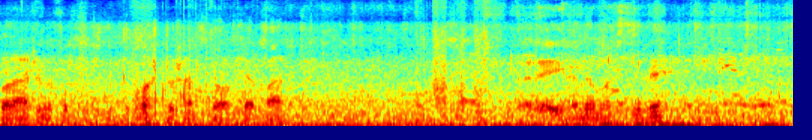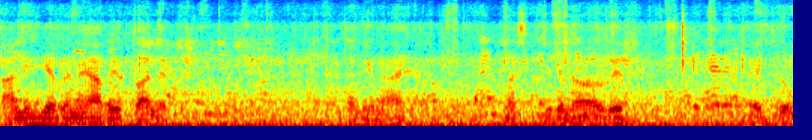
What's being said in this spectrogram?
পড়া আসলে খুব একটু কষ্টসাধ্য ব্যাপার। এই হলো মসজিদে আলী ইবেনে আবি তালেব মদিনায় মসজিদে নবীর একদম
